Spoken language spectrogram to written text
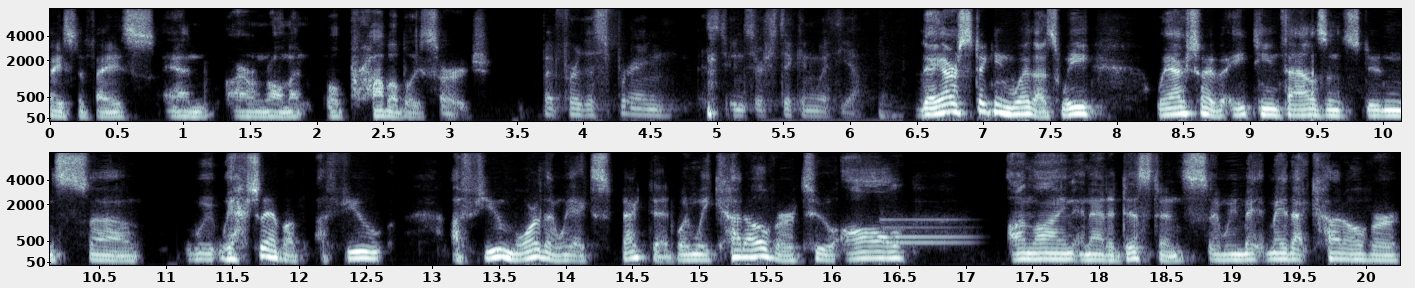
face to face and our enrollment will probably surge but for the spring students are sticking with you. They are sticking with us. We we actually have 18,000 students. Uh, we, we actually have a, a few a few more than we expected. When we cut over to all online and at a distance and we made, made that cut over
